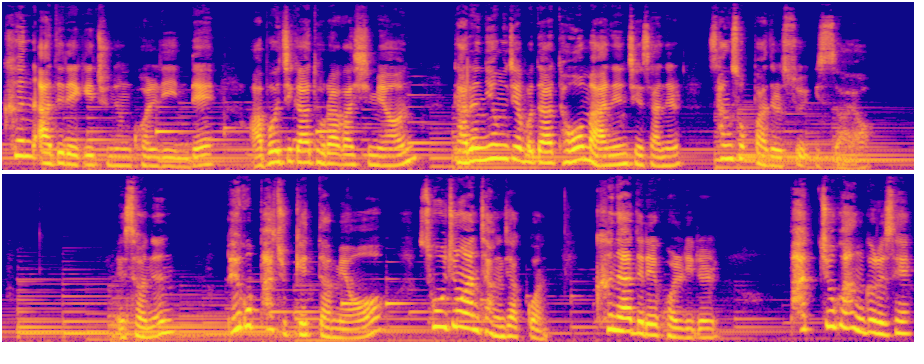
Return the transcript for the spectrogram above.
큰 아들에게 주는 권리인데 아버지가 돌아가시면 다른 형제보다 더 많은 재산을 상속받을 수 있어요. 에서는 배고파 죽겠다며 소중한 장자권, 큰아들의 권리를 팥죽 한 그릇에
